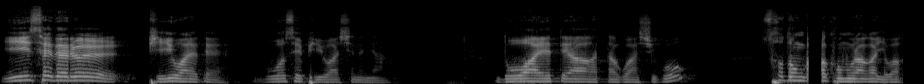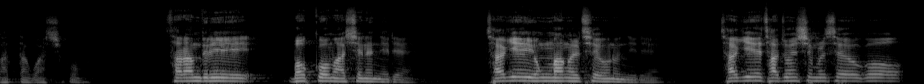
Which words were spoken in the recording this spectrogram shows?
이 세대를 비유해야 돼. 무엇에 비유하시느냐? 노아의 때와 같다고 하시고 소돔과 고무라가 이와 같다고 하시고 사람들이 먹고 마시는 일에 자기의 욕망을 채우는 일에 자기의 자존심을 세우고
